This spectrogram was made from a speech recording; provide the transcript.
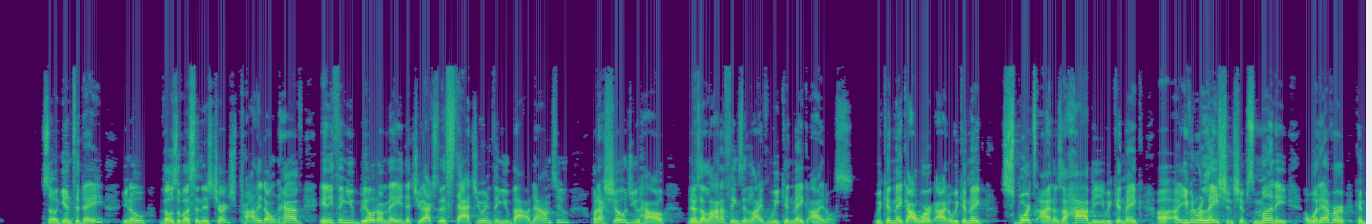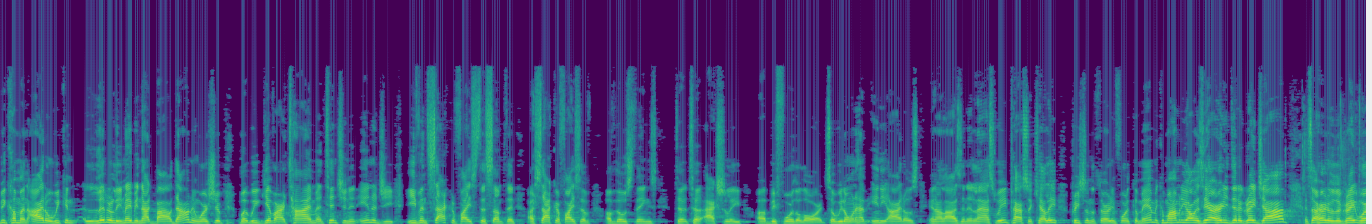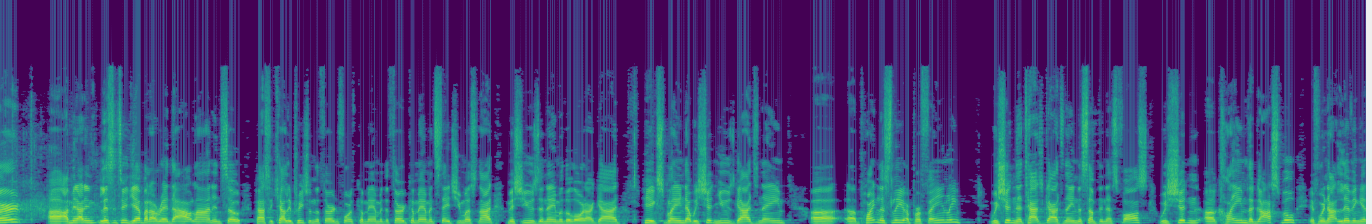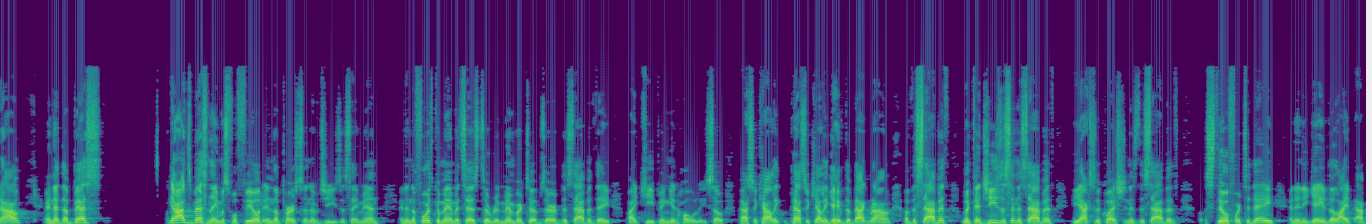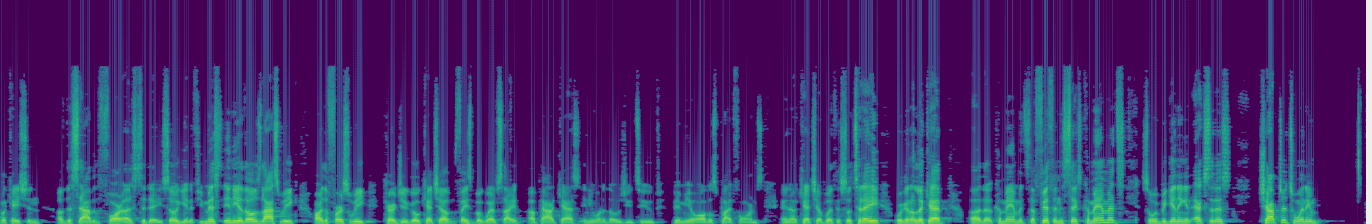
So again, today, you know, those of us in this church probably don't have anything you build or made that you actually a statue or anything you bow down to. But I showed you how there's a lot of things in life we can make idols. We can make our work idol. We can make sports idols, a hobby. We can make uh, uh, even relationships, money, whatever can become an idol. We can literally maybe not bow down in worship, but we give our time, attention, and energy, even sacrifice to something, a sacrifice of, of those things to, to actually uh, before the Lord. So we don't want to have any idols in our lives. And then last week, Pastor Kelly preached on the third and fourth commandment. Come on, how many of y'all was here? I heard he did a great job. And so I heard it was a great word. Uh, I mean, I didn't listen to it yet, but I read the outline. And so Pastor Kelly preached on the third and fourth commandment. The third commandment states you must not misuse the name of the Lord our God. He explained that we shouldn't use God's name uh, uh, pointlessly or profanely. We shouldn't attach God's name to something that's false. We shouldn't uh, claim the gospel if we're not living it out. And that the best, God's best name is fulfilled in the person of Jesus. Amen. And in the fourth commandment says to remember to observe the Sabbath day by keeping it holy. So Pastor Kelly, Pastor Kelly gave the background of the Sabbath, looked at Jesus in the Sabbath. He asked the question, is the Sabbath still for today? And then he gave the life application of the Sabbath for us today. So again, if you missed any of those last week or the first week, encourage you to go catch up Facebook website, a podcast, any one of those, YouTube, Vimeo, all those platforms, and uh, catch up with us. So today we're going to look at uh, the commandments, the fifth and the sixth commandments. So we're beginning in Exodus chapter 20.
